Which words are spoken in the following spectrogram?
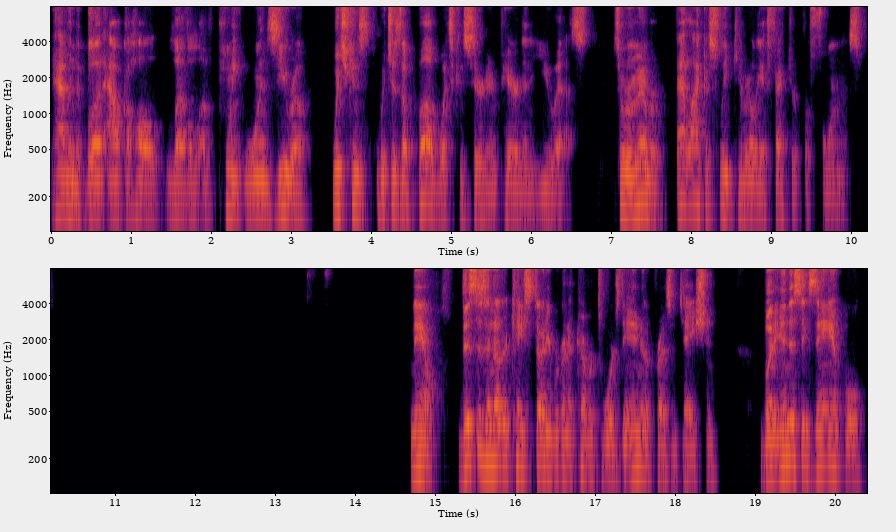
having the blood alcohol level of 0.10, which, can, which is above what's considered impaired in the US. So remember, that lack of sleep can really affect your performance. Now, this is another case study we're going to cover towards the end of the presentation. But in this example,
